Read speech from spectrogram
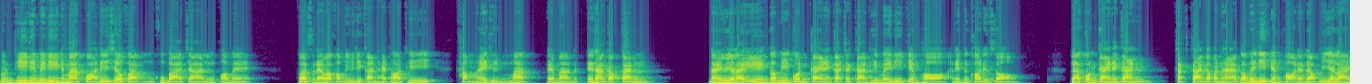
รุ่นพี่ที่ไม่ดีเนี่ยมากกว่าที่เชื่อฟังครูบาอาจารย์หรือพ่อแม่ ก็แสดงว่าเขามีวิธีการถ่ายทอดที่ทำให้ถึงมากได้มาก ในทางกลับกันในวิทยาลัยเองก็มีกลไกในการจัดการที่ไม่ดีเพียงพอ อันนี้เป็นข้อที่สองแล้วกลไกในการจัดการกับปัญหาก็ไม่ดีเพียงพอในระดับวิทยาลัย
